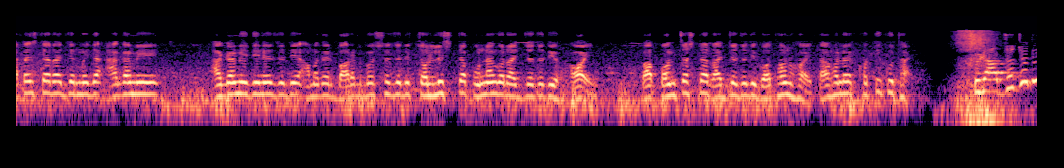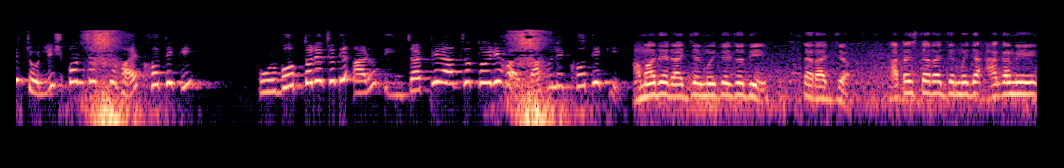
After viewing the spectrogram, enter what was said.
আঠাশটা রাজ্যের মধ্যে আগামী আগামী দিনে যদি আমাদের ভারতবর্ষে যদি চল্লিশটা পূর্ণাঙ্গ রাজ্য যদি হয় বা পঞ্চাশটা রাজ্য যদি গঠন হয় তাহলে ক্ষতি কোথায়? রাজ্য যদি চল্লিশ পঞ্চাশটি হয় ক্ষতি কি? পূর্বোত্তরে যদি আরও তিন চারটি রাজ্য তৈরি হয় তাহলে ক্ষতি কি? আমাদের রাজ্যের মধ্যে যদি একটা রাজ্য আঠাশটা রাজ্যের মধ্যে আগামী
